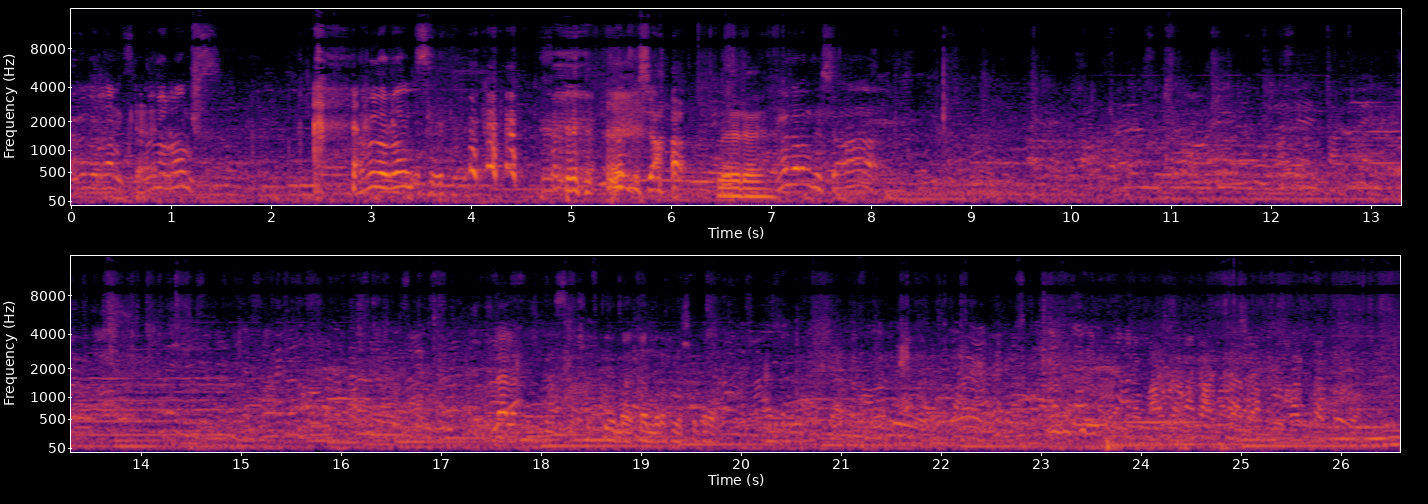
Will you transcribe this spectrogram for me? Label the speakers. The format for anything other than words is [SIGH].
Speaker 1: اعملوا الرمز اعملوا الرمز. اعملوا الرمز. رمز الشعار. اعملوا رمز الشعار. لا لا. شفتي مكان رحنا شكرا. حاجة 30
